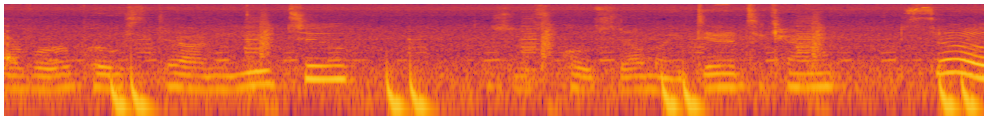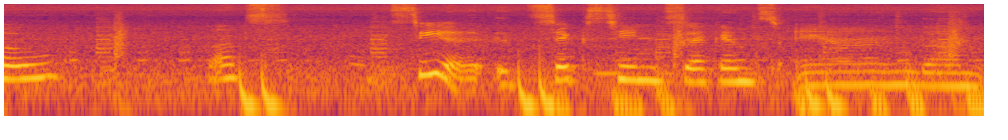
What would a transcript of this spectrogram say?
ever posted on YouTube. This was posted on my dad's account. So, let's see it. It's 16 seconds and um,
